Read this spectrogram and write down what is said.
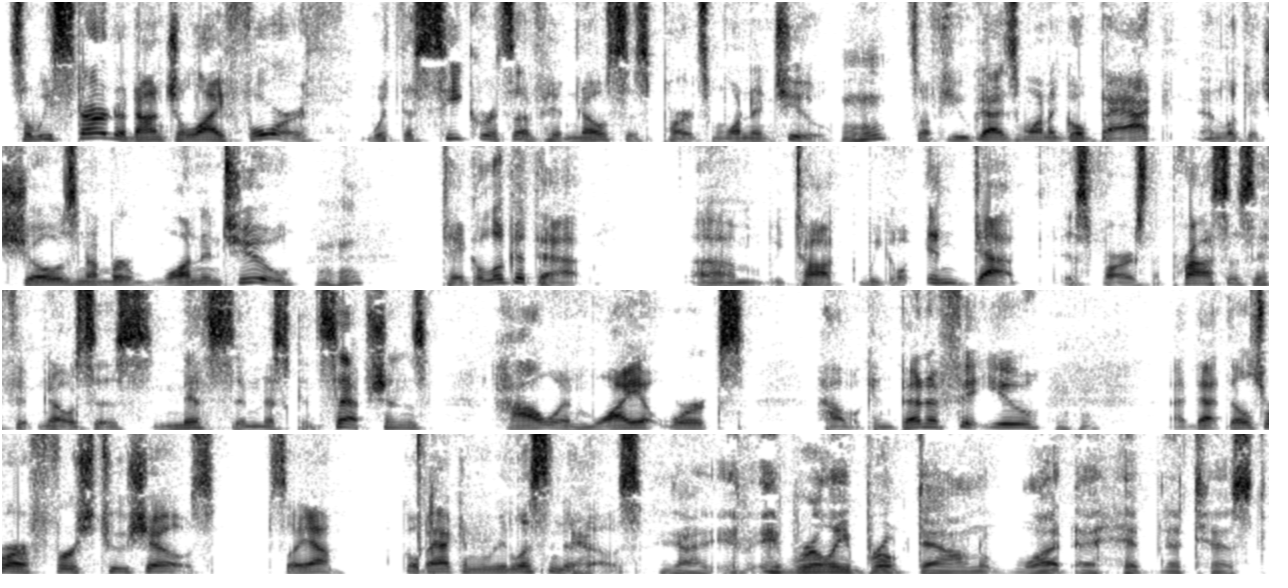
So we started on July 4th with the Secrets of Hypnosis parts one and 2 So if you guys want to go back and look at shows number one and 2 take a look at that. Um, we talk, we go in depth as far as the process of hypnosis, myths and misconceptions, how and why it works, how it can benefit you. Mm-hmm. Uh, that those were our first two shows. So yeah, go back and re-listen to those. Yeah, it, it really broke down what a hypnotist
